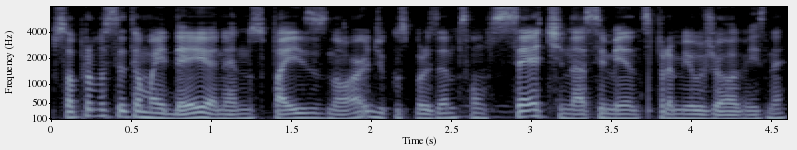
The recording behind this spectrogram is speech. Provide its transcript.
só para você ter uma ideia, né, nos países nórdicos, por exemplo, são 7 nascimentos para mil jovens, né,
